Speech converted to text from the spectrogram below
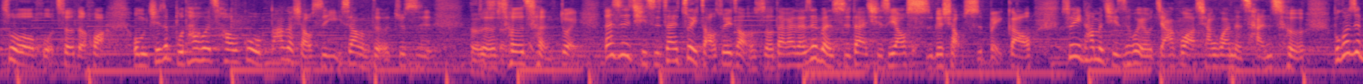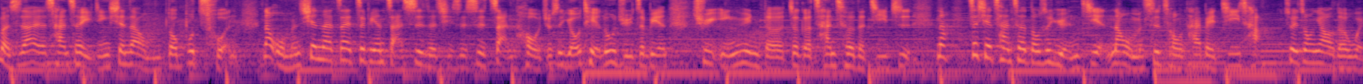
坐火车的话，我们其实不太会超过八个小时以上的就是的车程，对。但是其实在最早最早的时候，大概在日本时代，其实要十个小时北高，所以他们其实会有加挂相关的餐车。不过日本时代的餐车已经现在我们都不存。那我们现在在这边展示的其实是战后。就是由铁路局这边去营运的这个餐车的机制，那这些餐车都是原件。那我们是从台北机场最重要的尾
